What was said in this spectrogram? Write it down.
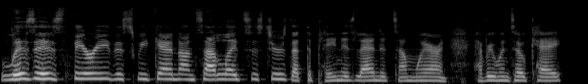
Liz's theory this weekend on Satellite Sisters that the plane has landed somewhere and everyone's okay.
